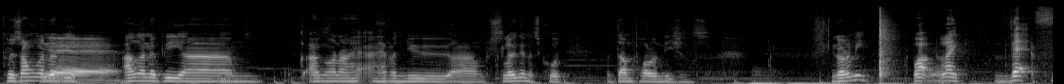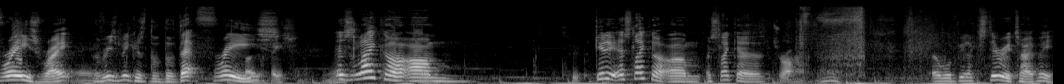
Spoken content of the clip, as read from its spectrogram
because I'm gonna be, yeah. I'm gonna be, um, I'm gonna ha- have a new um, slogan. It's called the dumb Polynesians. You know what I mean? But Yeah. like that phrase, right? The reason because the, the that phrase. Yeah. is like a um, get it? It's like a um, it's like a dry. It would be like stereotype, eh?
